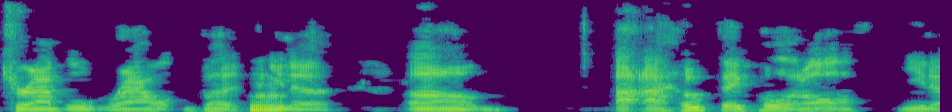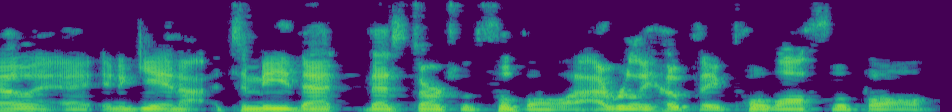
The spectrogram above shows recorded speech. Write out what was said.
travel route, but mm-hmm. you know, um, I, I, hope they pull it off. You know, and, and again, to me that that starts with football. I really hope they pull off football,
